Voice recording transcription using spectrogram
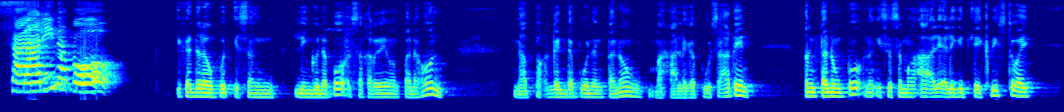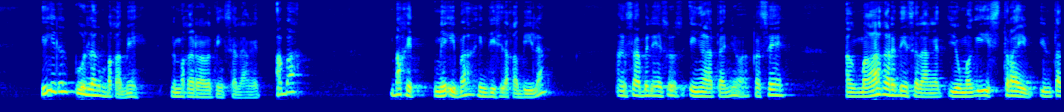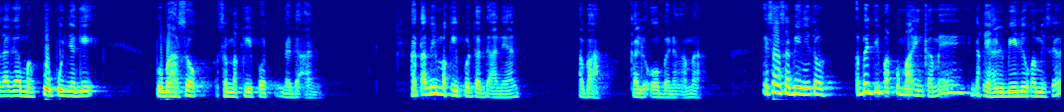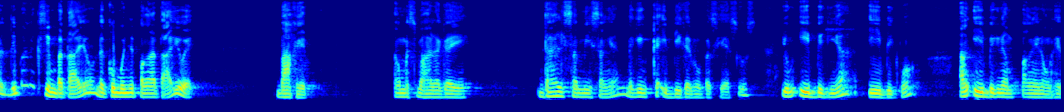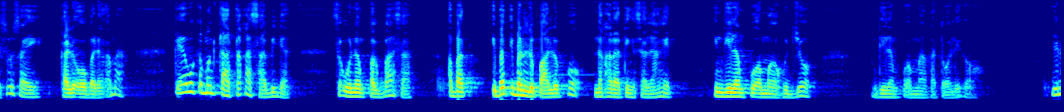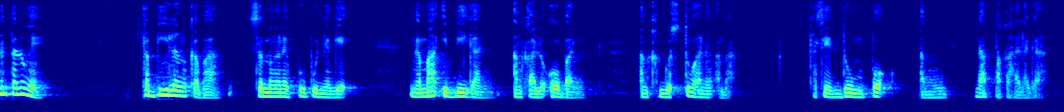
Sali na po! Ikadalawamput isang linggo na po sa karaniwang panahon. Napakaganda po ng tanong, mahalaga po sa atin. Ang tanong po ng isa sa mga aali-aligid kay Kristo ay, iilan po lang ba kami na makararating sa langit? Aba, bakit? May iba, hindi sila kabilang? Ang sabi ni Jesus, ingatan nyo ha, kasi ang makakarating sa langit, yung mag strive yung talagang magpupunyagi, pumasok sa makipot na daan. At ano yung makipot na daan yan? Aba, kalooban ng Ama. Eh sasabihin nito, aba di ba kumain kami, nakihalubilo kami sa'yo, di ba nagsimba tayo, nagkumunyo pa nga tayo eh. Bakit? Ang mas mahalaga ay, dahil sa misang yan, naging kaibigan mo ba si Jesus? Yung ibig niya, ibig mo. Ang ibig ng Panginoong Jesus ay kalooban ng Ama. Kaya huwag ka magtataka, sabi niya, sa unang pagbasa, abat iba't ibang lupalo po nakarating sa langit. Hindi lang po ang mga Hudyo, hindi lang po ang mga Katoliko. Yun ang tanong eh. Kabilang ka ba sa mga nagpupunyagi na maibigan ang kalooban, ang kagustuhan ng Ama? Kasi doon po ang napakahalaga.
